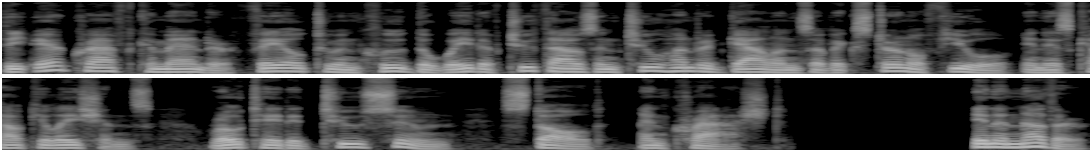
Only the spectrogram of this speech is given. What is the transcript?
the aircraft commander failed to include the weight of 2,200 gallons of external fuel in his calculations, rotated too soon, stalled, and crashed. In another,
